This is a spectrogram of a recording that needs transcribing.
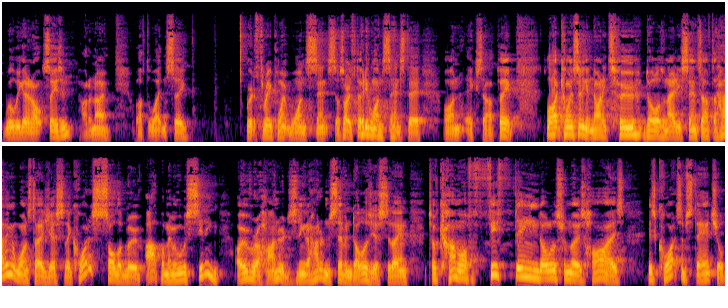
Will we get an alt season? I don't know. We'll have to wait and see. We're at 3.1 cents, sorry, 31 cents there on XRP. Litecoin sitting at $92.80 after having at one stage yesterday quite a solid move up. I mean, we were sitting over 100, sitting at $107 yesterday, and to have come off $15 from those highs is quite substantial.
